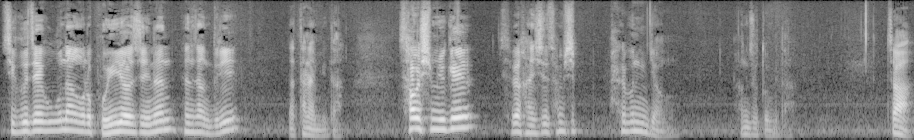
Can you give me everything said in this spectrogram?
지그재그 운항으로 보여지는 현상들이 나타납니다. 4월 16일 새벽 1시 38분경 항적도입니다. 자,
